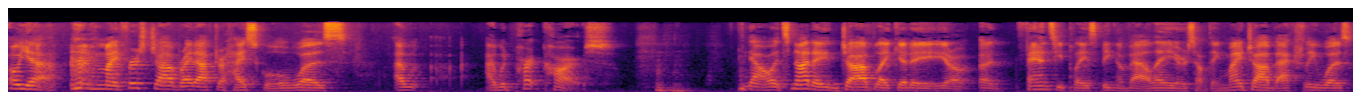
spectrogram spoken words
Oh yeah, my first job right after high school was I, w- I would park cars. now it's not a job like at a you know a fancy place being a valet or something. My job actually was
